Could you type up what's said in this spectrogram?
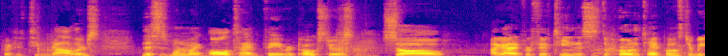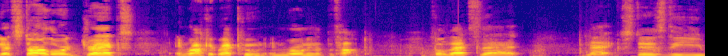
for $15. This is one of my all-time favorite posters. So I got it for 15. This is the prototype poster. We got Star-Lord, Drax, and Rocket Raccoon and Ronan at the top. So that's that. Next is the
